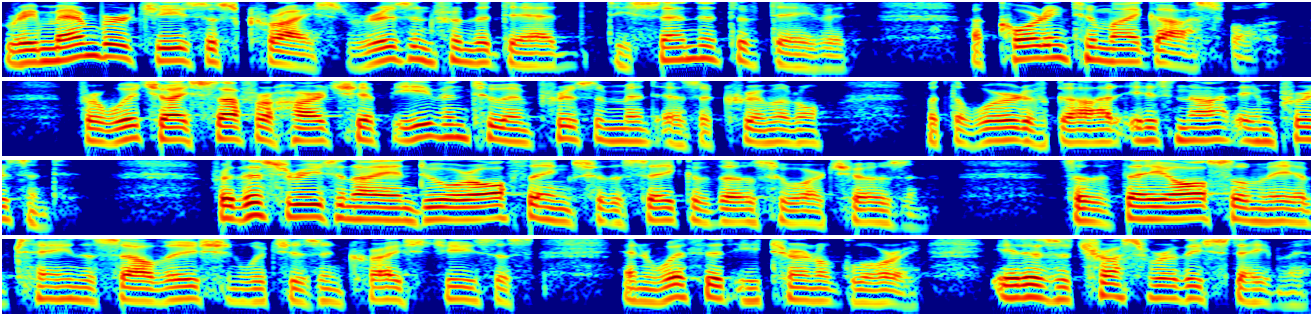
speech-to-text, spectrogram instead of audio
Remember Jesus Christ, risen from the dead, descendant of David, according to my gospel, for which I suffer hardship, even to imprisonment as a criminal but the word of God is not imprisoned. For this reason I endure all things for the sake of those who are chosen, so that they also may obtain the salvation which is in Christ Jesus, and with it eternal glory. It is a trustworthy statement.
